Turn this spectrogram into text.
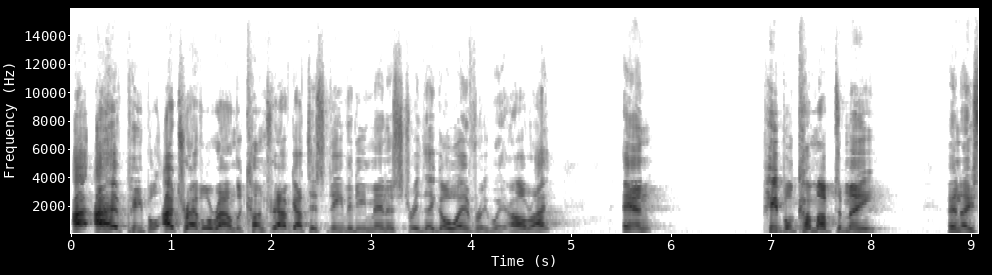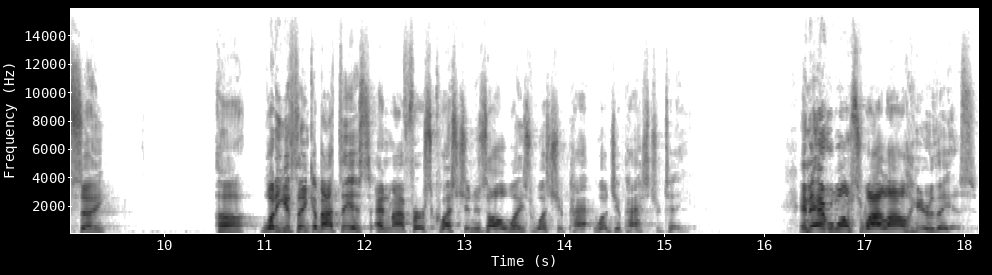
I, I have people, I travel around the country. I've got this DVD ministry, they go everywhere, all right? And people come up to me and they say, uh, What do you think about this? And my first question is always, What's your pa- What'd your pastor tell you? And every once in a while I'll hear this.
